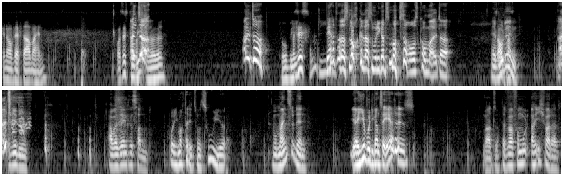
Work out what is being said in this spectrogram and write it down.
Genau, werf da mal hin. Was ist, Tobi? Alter! Alter! Tobi. Was ist? Wer hat da das Loch gelassen, wo die ganzen Monster rauskommen, Alter? Hey, wo denn? Alter! Hier. Aber sehr interessant. Boah, ich mach das jetzt mal zu hier. Wo meinst du denn? Ja, hier, wo die ganze Erde ist. Warte. Das war vermutlich. Ach, ich war das.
